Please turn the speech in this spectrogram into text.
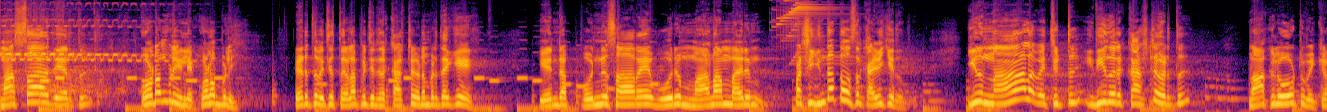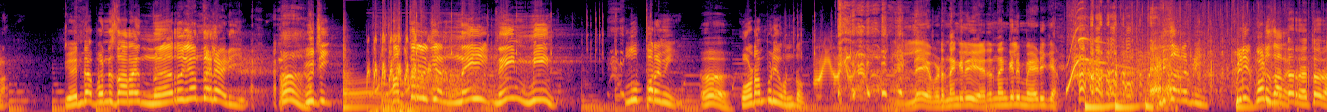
മസാല ചേർത്ത് കുടംപുളി ഇല്ലേ കുളമ്പുളി എടുത്ത് വെച്ച് തിളപ്പിച്ചിട്ട് കഷ്ടം എന്റെ പൊന്നു സാറേ ഒരു മണം വരും. പക്ഷെ ഇന്നത്തെ ദിവസം കഴിക്കരുത്. ഇത് നാളെ വെച്ചിട്ട് ഇതിൽ നിന്നൊരു കഷ്ണം എടുത്ത് നാക്കിലോട്ട് വെക്കണം. എന്റെ പൊന്ന് സാറേ നെറുകം തല അടി രുചി. അത്ര രുചിയാണ്. നെയ് നെയ് മീൻ. സൂപ്പർ മീൻ. ഉടമ്പടി ഉണ്ടോ? ഇല്ല എവിടെന്നെങ്കിലും ഏരുന്നെങ്കിലും മേടിക്കാം. പിടി സാറേ പിടി. പിടി കൊടു സാറേ. എത്ര, എത്ര?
